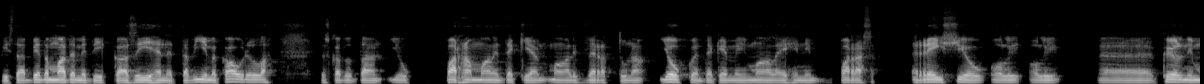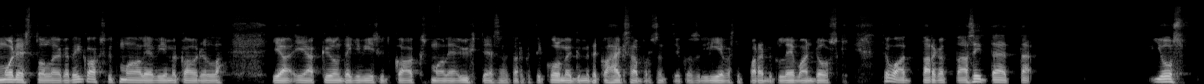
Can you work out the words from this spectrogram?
Pistää pientä matematiikkaa siihen, että viime kaudella, jos katsotaan jouk- parhaan maalintekijän maalit verrattuna joukkueen tekemiin maaleihin, niin paras ratio oli, oli äh, Kölnin Modestolla, joka teki 20 maalia viime kaudella, ja, ja Köln teki 52 maalia yhteensä, se tarkoitti 38 prosenttia, joka oli lievästi parempi kuin Lewandowski. Se vaan tarkoittaa sitä, että jos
